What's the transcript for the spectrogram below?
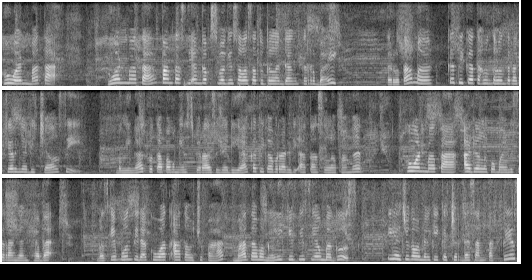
Juan Mata Juan Mata pantas dianggap sebagai salah satu gelandang terbaik, terutama ketika tahun-tahun terakhirnya di Chelsea. Mengingat betapa menginspirasinya dia ketika berada di atas lapangan, Juan Mata adalah pemain serang yang hebat Meskipun tidak kuat atau cepat, Mata memiliki visi yang bagus. Ia juga memiliki kecerdasan taktis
